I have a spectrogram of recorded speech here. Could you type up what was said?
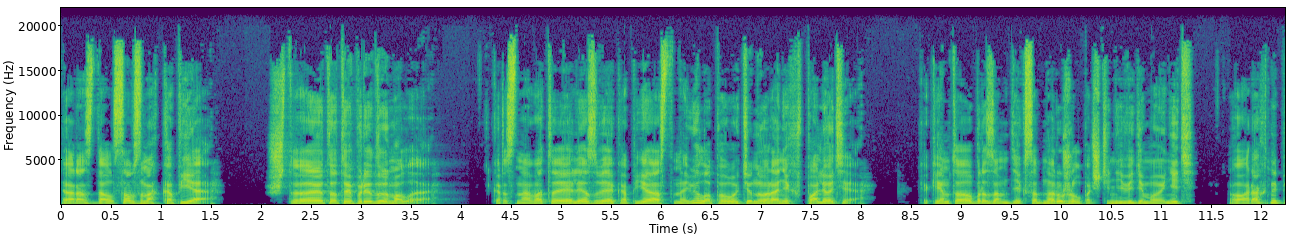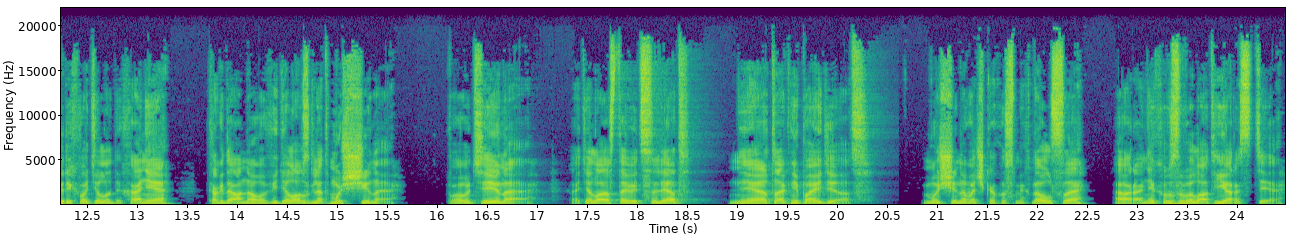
Раздался взмах копья. «Что это ты придумала?» Красноватое лезвие копья остановило паутину ранних в полете. Каким-то образом Дикс обнаружил почти невидимую нить, у Арахны перехватило дыхание, когда она увидела взгляд мужчины. «Паутина? Хотела оставить след? Нет, так не пойдет. Мужчина в очках усмехнулся, а Раних взвыла от ярости.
